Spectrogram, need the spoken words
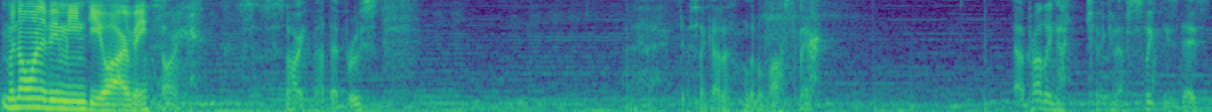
We don't want to be mean to you, Harvey. Sorry. S sorry about that, Bruce. I guess I got a little lost there. I'm probably not getting enough sleep these days.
